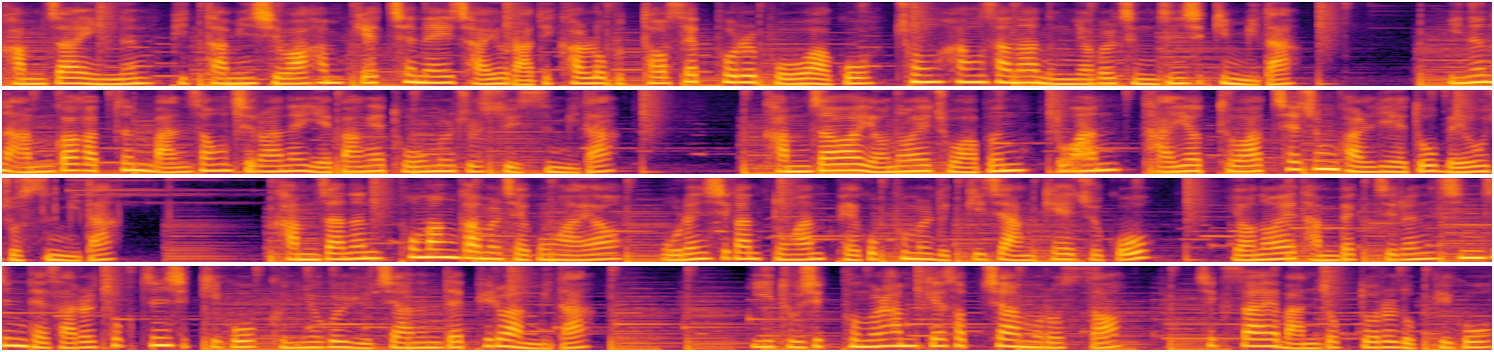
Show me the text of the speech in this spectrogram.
감자에 있는 비타민 C와 함께 체내의 자유 라디칼로부터 세포를 보호하고 총 항산화 능력을 증진시킵니다. 이는 암과 같은 만성 질환의 예방에 도움을 줄 수 있습니다. 감자와 연어의 조합은 또한 다이어트와 체중 관리에도 매우 좋습니다. 감자는 포만감을 제공하여 오랜 시간 동안 배고픔을 느끼지 않게 해주고 연어의 단백질은 신진대사를 촉진시키고 근육을 유지하는 데 필요합니다. 이 두 식품을 함께 섭취함으로써 식사의 만족도를 높이고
